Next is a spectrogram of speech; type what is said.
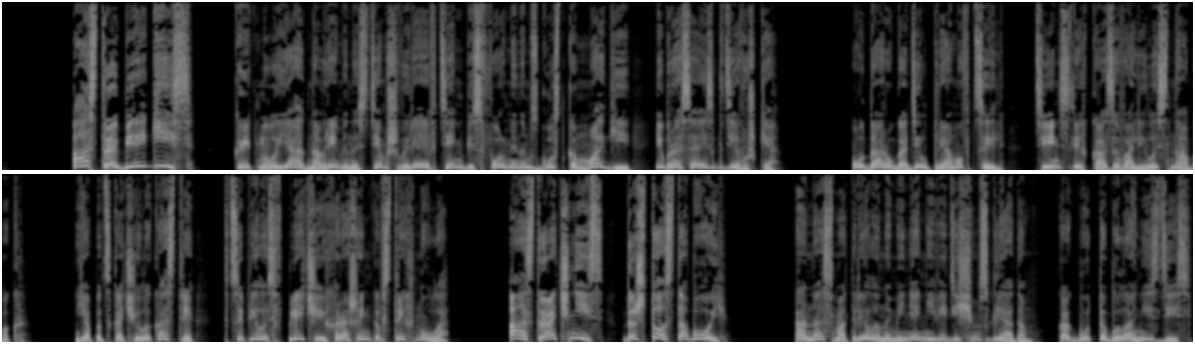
«Астра, берегись!» — крикнула я одновременно с тем, швыряя в тень бесформенным сгустком магии и бросаясь к девушке. Удар угодил прямо в цель, тень слегка завалилась на бок. Я подскочила к Астре, вцепилась в плечи и хорошенько встряхнула. «Астра, очнись! Да что с тобой?» Она смотрела на меня невидящим взглядом, как будто была не здесь.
